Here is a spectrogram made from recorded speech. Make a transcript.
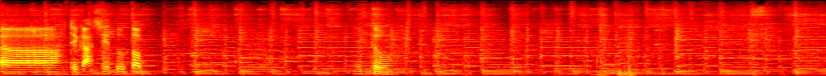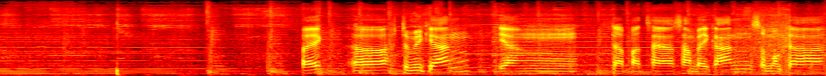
uh, dikasih tutup. Itu. Baik uh, demikian yang dapat saya sampaikan. Semoga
